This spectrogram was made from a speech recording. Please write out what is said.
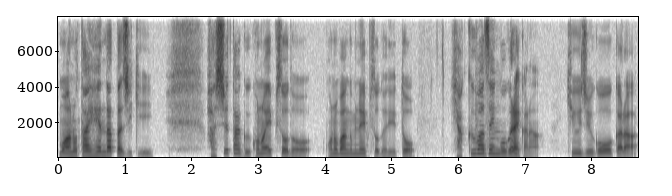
もうあの大変だった時期ハッシュタグこのエピソードこの番組のエピソードで言うと100話前後ぐらいかな。95から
